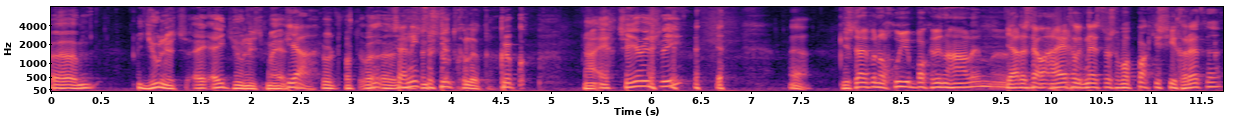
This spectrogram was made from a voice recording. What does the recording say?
um, units, eetunits mee. Ja, soort, wat, uh, die zijn niet zo zoet gelukkig. Cup, nou, echt, seriously? ja. ja. Je zei van een goede bakker in Haarlem? Uh, Ja, er zou eigenlijk net zoals op een pakje sigaretten...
